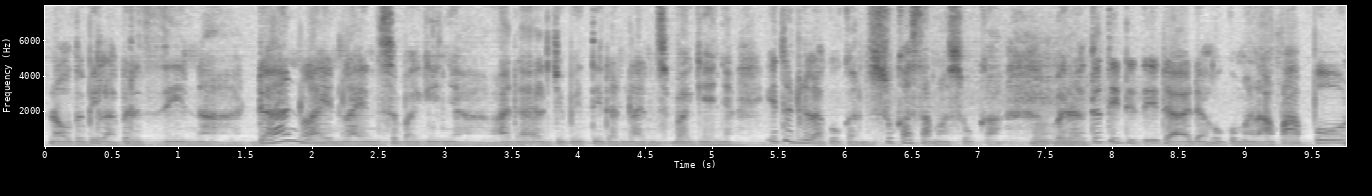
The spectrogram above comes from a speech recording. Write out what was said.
Naudzubillah berzina dan lain-lain sebagainya, ada LGBT dan lain sebagainya. Itu dilakukan suka sama suka. Berarti tidak tidak ada hukuman apa pun,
